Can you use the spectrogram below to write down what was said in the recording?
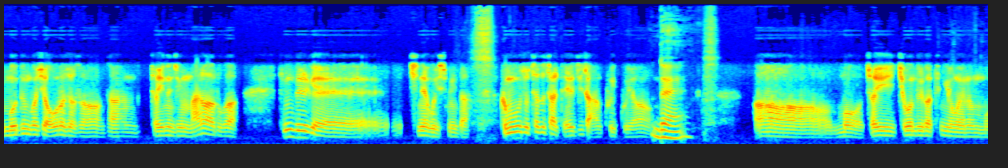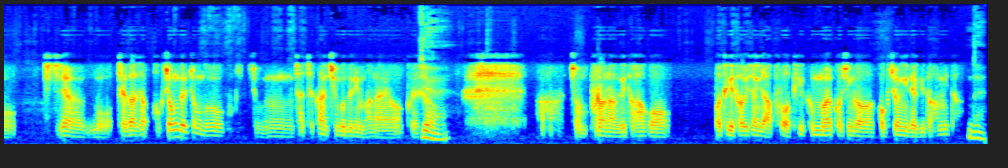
이 모든 것이 어우러져서 저희는 지금 하루하루가 힘들게 지내고 있습니다. 근무조차도 잘 되지를 않고 있고요. 네. 어, 뭐, 저희 직원들 같은 경우에는 뭐, 진짜 뭐, 제가 걱정될 정도로 좀 자책하는 친구들이 많아요. 그래서, 예. 아, 좀 불안하기도 하고, 어떻게 더 이상 이제 앞으로 어떻게 근무할 것인가가 걱정이 되기도 합니다. 네.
